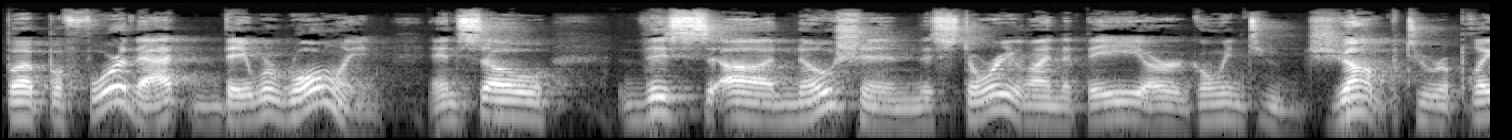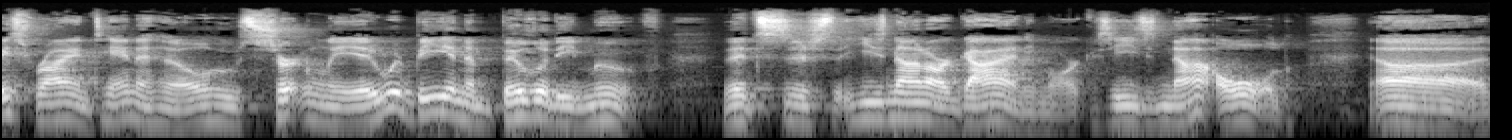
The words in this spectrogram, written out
But before that, they were rolling. And so this uh, notion, this storyline that they are going to jump to replace Ryan Tannehill, who certainly it would be an ability move. That's just he's not our guy anymore because he's not old. Uh,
